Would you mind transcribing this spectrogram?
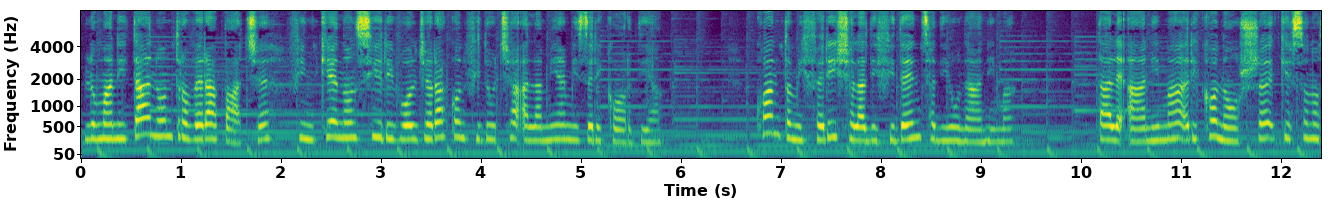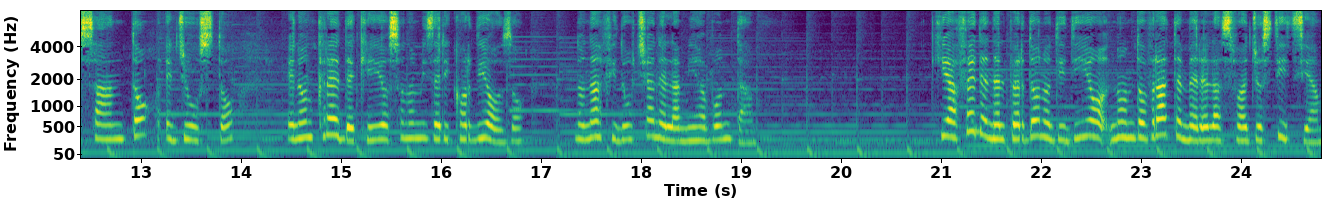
L'umanità non troverà pace finché non si rivolgerà con fiducia alla mia misericordia. Quanto mi ferisce la diffidenza di un'anima Tale anima riconosce che sono santo e giusto e non crede che io sono misericordioso, non ha fiducia nella mia bontà. Chi ha fede nel perdono di Dio non dovrà temere la sua giustizia.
